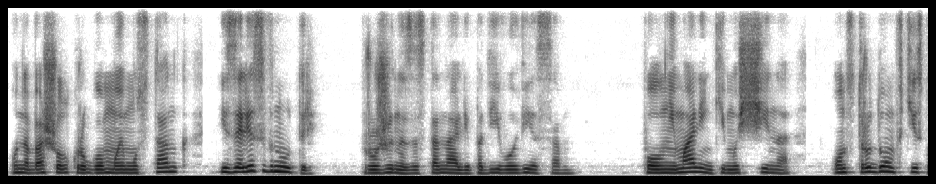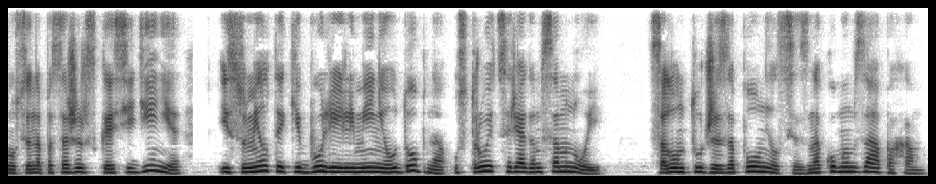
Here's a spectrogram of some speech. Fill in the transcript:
Он обошел кругом мой мустанг и залез внутрь. Пружины застонали под его весом. Пол не маленький мужчина. Он с трудом втиснулся на пассажирское сиденье и сумел таки более или менее удобно устроиться рядом со мной. Салон тут же заполнился знакомым запахом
